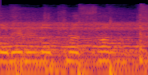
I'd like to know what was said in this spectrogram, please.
목소리를 높여서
